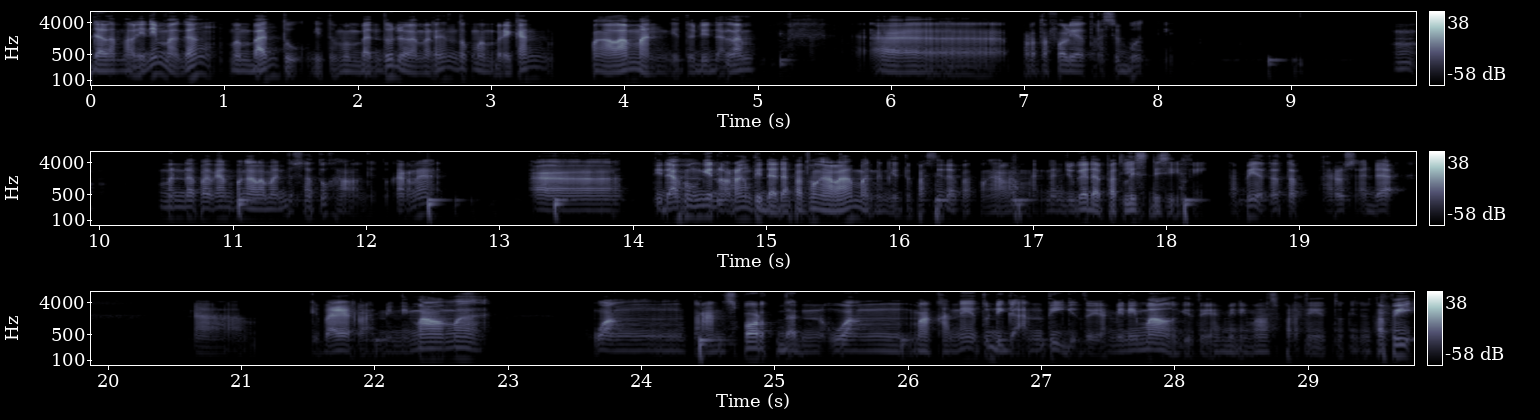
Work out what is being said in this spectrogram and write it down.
dalam hal ini magang membantu gitu membantu dalam artian untuk memberikan pengalaman gitu di dalam eh, portofolio tersebut gitu. Mendapatkan pengalaman itu satu hal gitu. Karena eh, tidak mungkin orang tidak dapat pengalaman gitu. Pasti dapat pengalaman dan juga dapat list di CV tapi ya tetap harus ada nah dibayar lah. Minimal mah uang transport dan uang makannya itu diganti gitu ya. Minimal gitu ya. Minimal seperti itu gitu. Tapi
